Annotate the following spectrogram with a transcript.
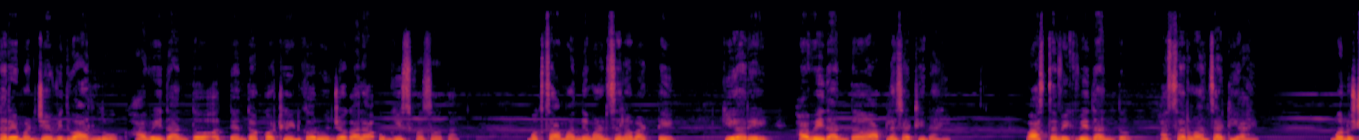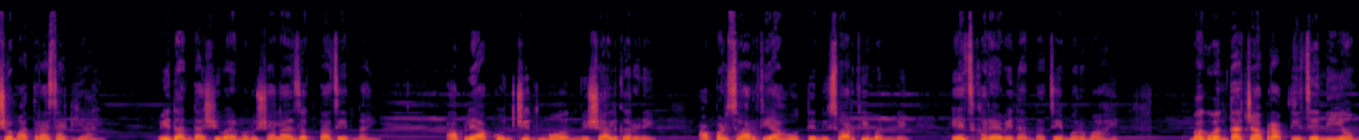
खरे म्हणजे विद्वान लोक हा वेदांत अत्यंत कठीण करून जगाला उगीच फसवतात. मग सामान्य माणसाला वाटते की अरे हा वेदांत आपल्यासाठी नाही. वास्तविक वेदांत हा सर्वांसाठी आहे. मनुष्य मात्रासाठी आहे. वेदांताशिवाय मनुष्याला जगताच येत नाही. आपले आकुंचित मन विशाल करणे आपण स्वार्थी आहोत ते निस्वार्थी बनणे हेच खऱ्या वेदांताचे मर्म आहे. भगवंताच्या प्राप्तीचे नियम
